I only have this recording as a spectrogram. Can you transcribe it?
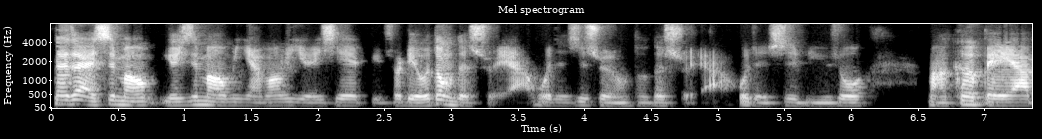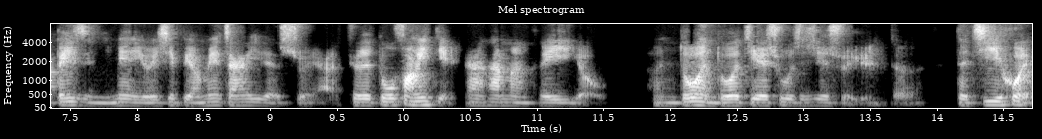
那再是猫，尤其是猫咪啊，猫咪有一些比如说流动的水啊，或者是水龙头的水啊，或者是比如说。马克杯啊，杯子里面有一些表面张力的水啊，就是多放一点，让他们可以有很多很多接触这些水源的的机会。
